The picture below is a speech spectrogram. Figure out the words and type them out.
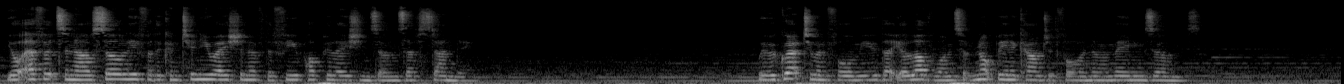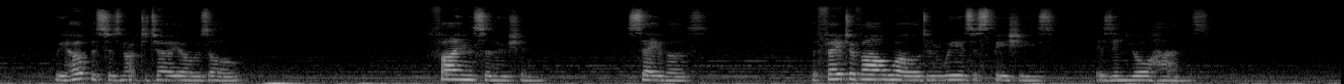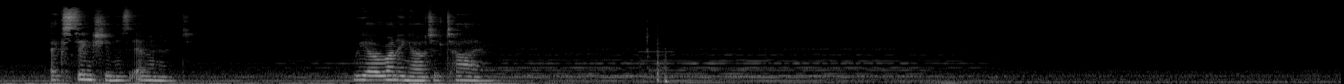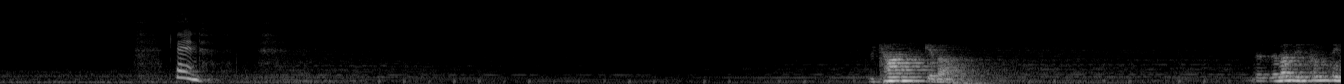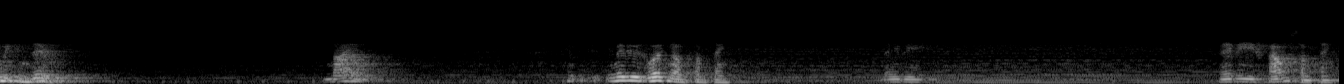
Your efforts are now solely for the continuation of the few population zones left standing. We regret to inform you that your loved ones have not been accounted for in the remaining zones. We hope this does not deter your resolve. Find the solution. Save us. The fate of our world and we as a species is in your hands. Extinction is imminent. We are running out of time. Ben, We can't just give up. Must be something we can do. Niall. Maybe he was working on something. Maybe. Maybe he found something.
